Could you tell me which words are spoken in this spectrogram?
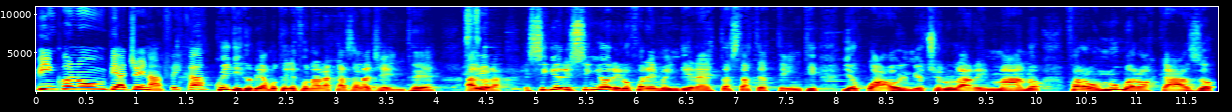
vincono un viaggio in Africa. Quindi dobbiamo telefonare a casa alla gente? Allora, signori e signori, lo faremo in diretta, state attenti. Io qua ho il mio cellulare in mano, farò un numero a caso.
